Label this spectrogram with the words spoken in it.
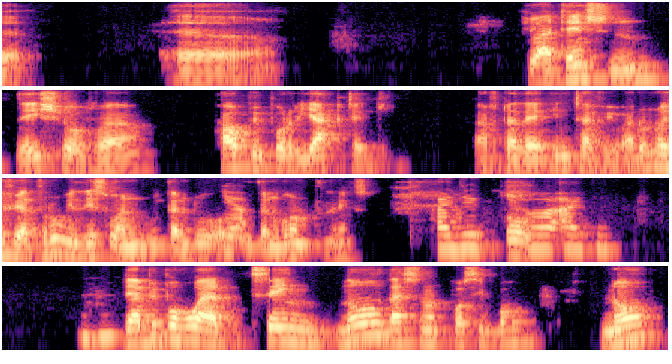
uh, uh, your attention the issue of uh, how people reacted after the interview. I don't know if you are through with this one. We can do. Yeah. We can go on to the next. I did. So- uh, I did. Mhm. there are people who are saying no that's not possible no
